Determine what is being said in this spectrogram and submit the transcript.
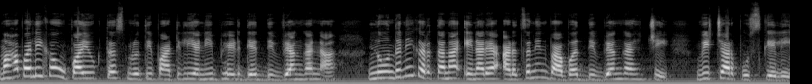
महापालिका उपायुक्त स्मृती पाटील यांनी भेट देत दिव्यांगांना नोंदणी करताना येणाऱ्या अडचणींबाबत दिव्यांगांची विचारपूस केली.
